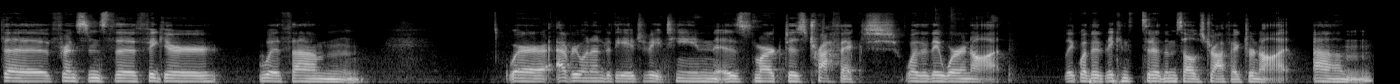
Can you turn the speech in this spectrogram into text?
the, for instance, the figure with um, where everyone under the age of 18 is marked as trafficked, whether they were or not, like whether they consider themselves trafficked or not. Um,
